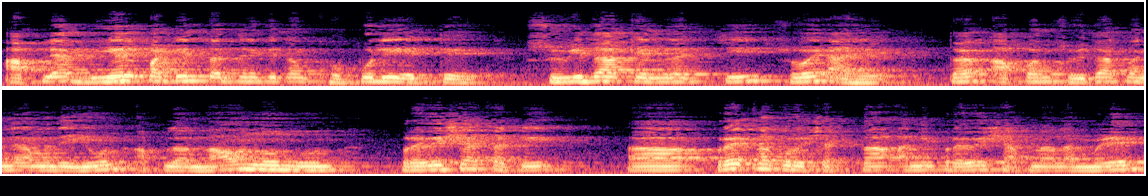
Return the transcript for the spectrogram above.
आपल्या बी एल पाटील तंत्रनिकेतन खोपोली येथे सुविधा केंद्राची सोय आहे तर आपण सुविधा केंद्रामध्ये येऊन आपलं नाव नोंदवून प्रवेशासाठी प्रयत्न करू शकता आणि प्रवेश आपणाला मिळेल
